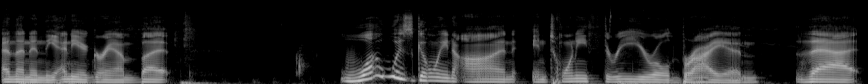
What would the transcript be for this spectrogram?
and then in the enneagram. But what was going on in twenty three year old Brian that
